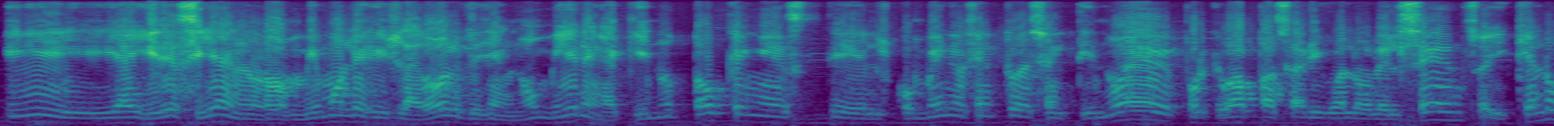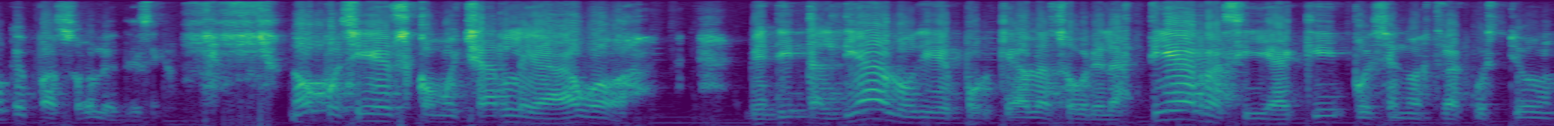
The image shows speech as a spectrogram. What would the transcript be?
y, ahí decían, los mismos legisladores decían, no, miren, aquí no toquen este el convenio 169 porque va a pasar igual lo del censo. ¿Y qué es lo que pasó? Les decían. No, pues sí, es como echarle agua bendita al diablo, dije, porque habla sobre las tierras y aquí pues en nuestra cuestión,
